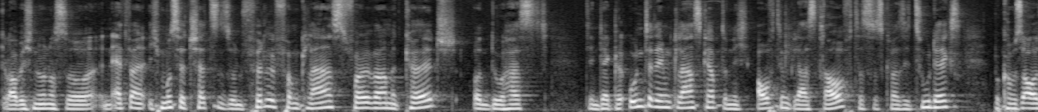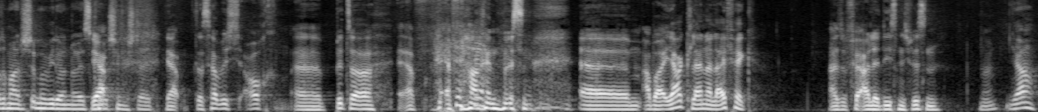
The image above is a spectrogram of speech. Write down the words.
glaube ich, nur noch so in etwa, ich muss jetzt schätzen, so ein Viertel vom Glas voll war mit Kölsch und du hast den Deckel unter dem Glas gehabt und nicht auf dem Glas drauf, dass du es quasi zudeckst, bekommst du automatisch immer wieder ein neues Ja. Hingestellt. Ja, das habe ich auch äh, bitter erf erfahren müssen. ähm, aber ja, kleiner Lifehack. Also für alle, die es nicht wissen. Ne? Ja,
